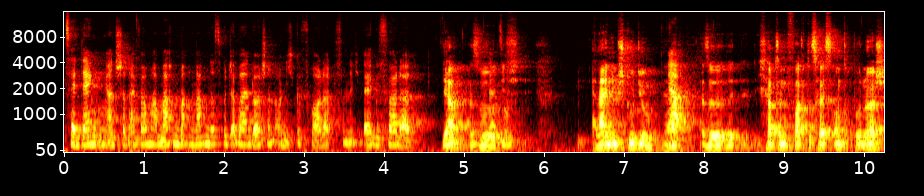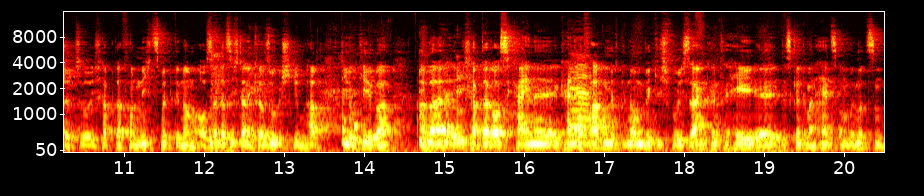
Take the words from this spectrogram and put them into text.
Zerdenken, anstatt einfach mal machen, machen, machen. Das wird aber in Deutschland auch nicht gefordert, finde ich, äh, gefördert. Ja, also, Also. ich, allein im Studium. Ja. Ja. Also äh, ich hatte ein Fach, das heißt Entrepreneurship. So, ich habe davon nichts mitgenommen, außer dass ich da eine Klausur geschrieben habe, die okay war. Aber äh, ich habe daraus keine, keine Ja. Erfahrung mitgenommen, wirklich, wo ich sagen könnte, hey, äh, das könnte man hands-on benutzen.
